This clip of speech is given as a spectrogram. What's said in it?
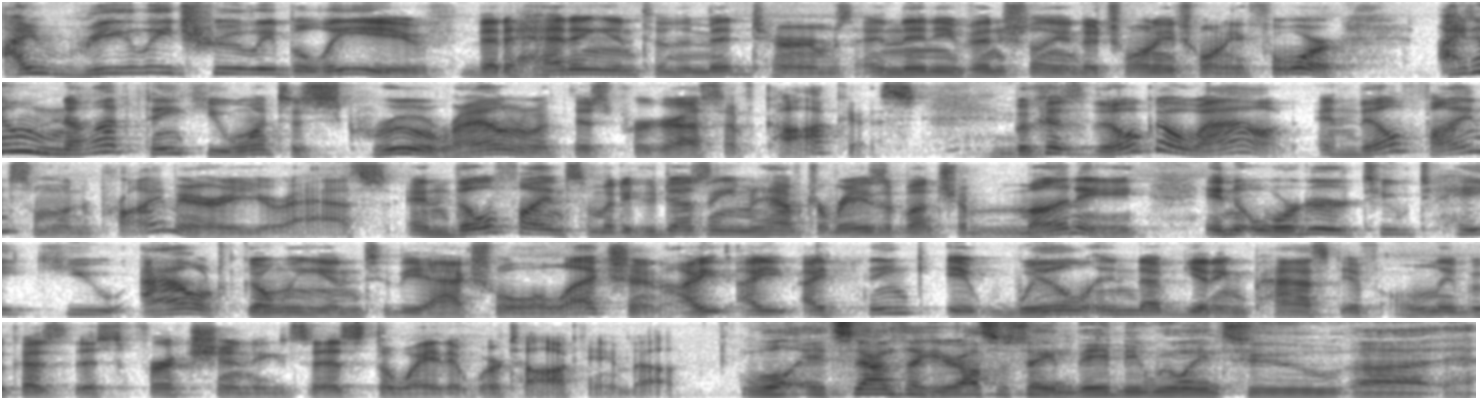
I really truly believe that heading into the midterms and then eventually into 2024, I do not think you want to screw around with this progressive caucus mm-hmm. because they'll go out and they'll find someone to primary your ass and they'll find somebody who doesn't even have to raise a bunch of money in order to take you out going into the actual election. I, I, I think it will end up getting passed if only because this friction exists the way that we're talking about. Well, it sounds like you're also saying they'd be willing to uh,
